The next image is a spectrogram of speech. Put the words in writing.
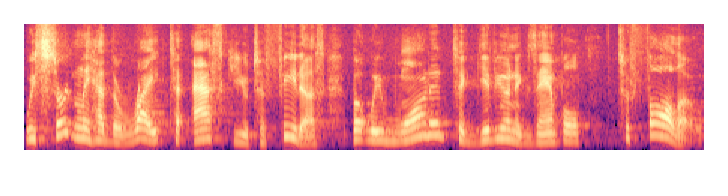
We certainly had the right to ask you to feed us, but we wanted to give you an example to follow.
